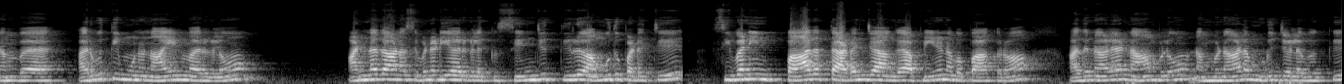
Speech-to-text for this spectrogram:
நம்ம அறுபத்தி மூணு நாயன்மார்களும் அன்னதான சிவனடியார்களுக்கு செஞ்சு திரு அமுது படைச்சு சிவனின் பாதத்தை அடைஞ்சாங்க அப்படின்னு நம்ம பார்க்குறோம் அதனால நாம்ளும் நம்மளால முடிஞ்ச அளவுக்கு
